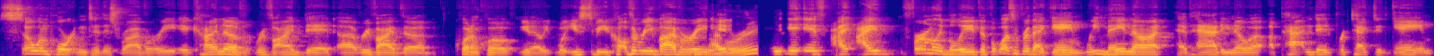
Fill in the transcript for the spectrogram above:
so important to this rivalry. It kind of revived it, uh, revived the quote unquote, you know, what used to be called the revivalry. It, if I, I, firmly believe if it wasn't for that game, we may not have had, you know, a, a patented protected game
